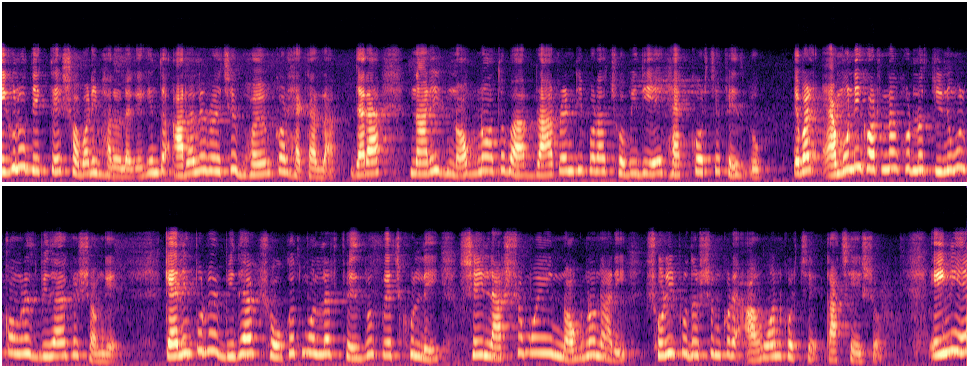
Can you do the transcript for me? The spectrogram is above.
এগুলো দেখতে সবারই ভালো লাগে, কিন্তু আড়ালে রয়েছে ভয়ঙ্কর হ্যাকাররা, যারা নারীর নগ্ন অথবা ব্রা প্যান্টি পরা ছবি দিয়ে হ্যাক করছে ফেসবুক এবার এমনই ঘটনা ঘটল তৃণমূল কংগ্রেস বিধায়কের সঙ্গে। ক্যানিং পূর্বের বিধায়ক শৌকত মোল্লার ফেসবুক পেজ খুললেই সেই লাস্যময়ী নগ্ন নারী শরীর প্রদর্শন করে আহ্বান করছে, কাছে এসো। এই নিয়ে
